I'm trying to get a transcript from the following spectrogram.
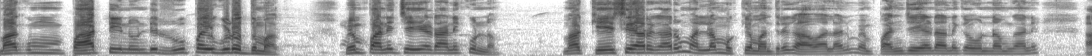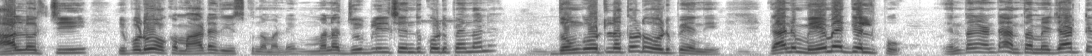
మాకు పార్టీ నుండి రూపాయి కూడా వద్దు మాకు. మేము పని చేయడానికి ఉన్నాం. మా కేసీఆర్ గారు మళ్ళీ ముఖ్యమంత్రి కావాలని మేము పని చేయడానికే ఉన్నాం కానీ వాళ్ళు వచ్చి ఇప్పుడు ఒక మాట తీసుకుందామండి. మన జూబ్లీల్స్ ఎందుకు ఓడిపోయిందని? దొంగోట్లతో ఓడిపోయింది. కానీ మేమే గెలుపు. ఎందుకంటే అంత మెజార్టీ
